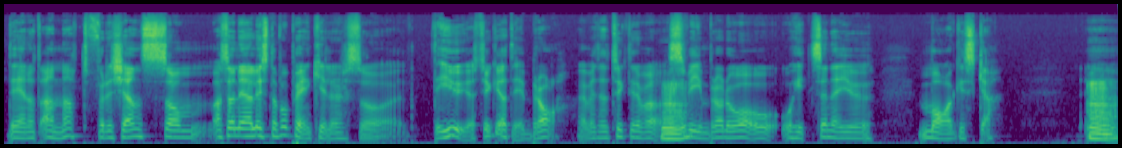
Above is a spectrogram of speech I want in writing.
det är något annat För det känns som, alltså när jag lyssnar på Painkiller så Det är ju, jag tycker att det är bra Jag vet, jag tyckte det var Mm. svinbra då och, och hitsen är ju magiska Mm. Eh,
